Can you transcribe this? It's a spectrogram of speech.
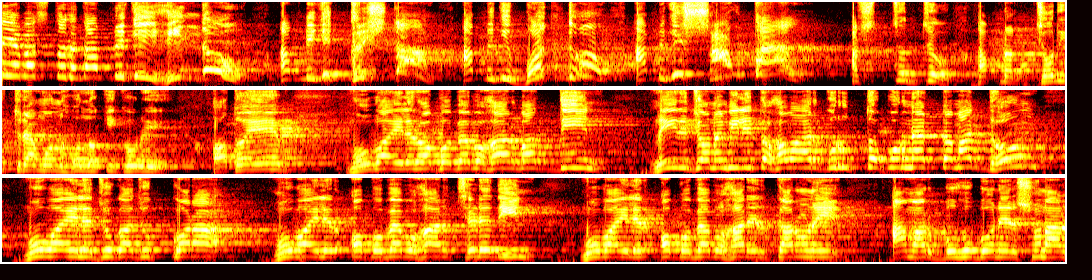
নিয়ে ব্যস্ত থাকে। আপনি কি হিন্দু? আপনি কি খ্রিস্টান? আপনি কি বৌদ্ধ? আপনি কি সাঁওতাল? আশ্চর্য! আপনার চরিত্র এমন হলো কি করে? অতএব মোবাইলের অপব্যবহার বাদ দিন। নির্জনে মিলিত হওয়ার গুরুত্বপূর্ণ একটা মাধ্যম। মোবাইলে যোগাযোগ করা। মোবাইলের অপব্যবহার ছেড়ে দিন। মোবাইলের অপব্যবহারের কারণে আমার বহু বোনের সোনার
